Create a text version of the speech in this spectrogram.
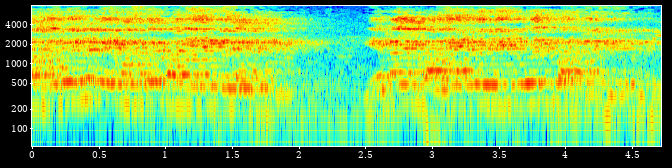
పదివేలు మేము వస్తే పదిహేను వేలు అండి ఏమైనా పదిహేను వేలు ఇవ్వలేదు పదివేలు ఇవ్వలేదు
